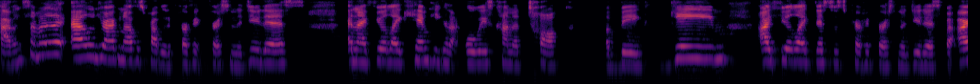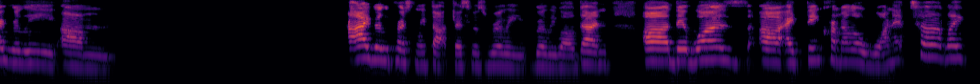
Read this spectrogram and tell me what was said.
having somebody like Alan Dragunov is probably the perfect person to do this. And I feel like him, he could always kind of talk a big game. I feel like this the perfect person to do this. But I really um I really personally thought this was really, really well done. Uh there was uh I think Carmelo wanted to like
